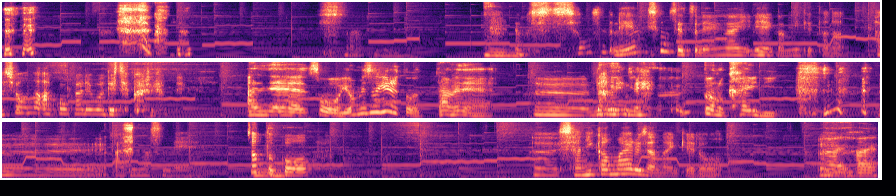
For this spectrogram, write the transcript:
うんうんでも小説恋愛小説恋愛映画見てたら多少の憧れは出てくるよね。あれね、そう、読みすぎるとダメね。うんダメね。との乖離。ちょっとこう、うん、車に構えるじゃないけど、うんはいはいはいはい。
